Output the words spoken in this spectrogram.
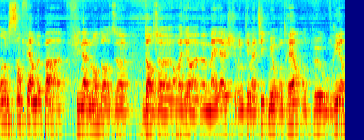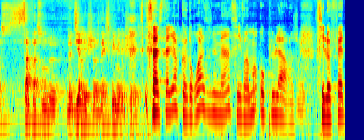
on ne s'enferme pas hein, finalement dans un, dans un, on va dire, un, maillage sur une thématique, mais au contraire, on peut ouvrir sa façon de, de dire les choses, d'exprimer les choses. C'est ça, c'est-à-dire que droits humains, c'est vraiment au plus large. C'est le fait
